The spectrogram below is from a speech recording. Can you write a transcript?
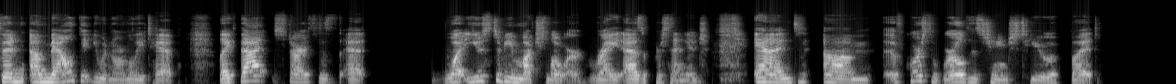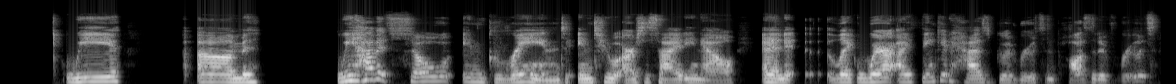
the amount that you would normally tip like that starts as at what used to be much lower right as a percentage. And um of course the world has changed too but we um we have it so ingrained into our society now. And like where i think it has good roots and positive roots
